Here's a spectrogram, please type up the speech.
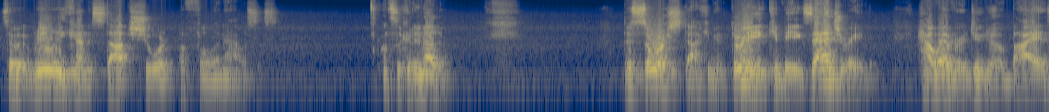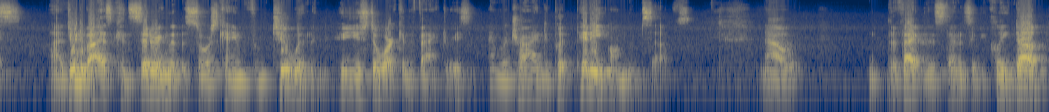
So it really kind of stops short of full analysis. Let's look at another. The source, document 3, can be exaggerated. However, due to a bias, uh, due to bias considering that the source came from two women who used to work in the factories and were trying to put pity on themselves. Now, the fact that this sentence can be cleaned up,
